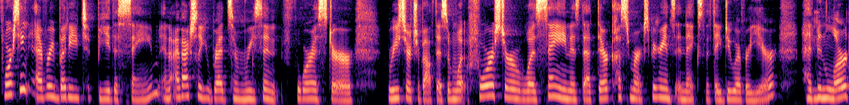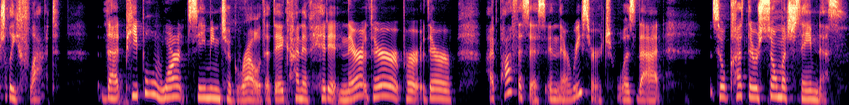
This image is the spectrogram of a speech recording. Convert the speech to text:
Forcing everybody to be the same. And I've actually read some recent Forrester research about this. And what Forrester was saying is that their customer experience index that they do every year had been largely flat that people weren't seeming to grow, that they kind of hit it. And their their their hypothesis in their research was that so there was so much sameness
